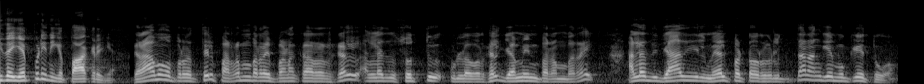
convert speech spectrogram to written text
இதை எப்படி நீங்கள் பார்க்குறீங்க? கிராமப்புறத்தில் பரம்பரை பணக்காரர்கள் அல்லது சொத்து உள்ளவர்கள் ஜமீன் பரம்பரை அல்லது ஜாதியில் மேல்பட்டவர்களுக்கு தான் அங்கே முக்கியத்துவம்.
